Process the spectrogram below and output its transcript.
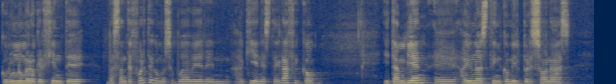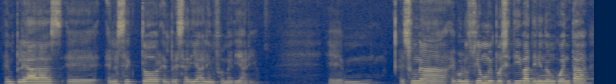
con un número creciente bastante fuerte, como se puede ver aquí en este gráfico, y también eh, hay unas 5.000 personas empleadas eh, en el sector empresarial infomediario. Eh, es una evolución muy positiva teniendo en cuenta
